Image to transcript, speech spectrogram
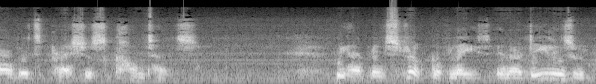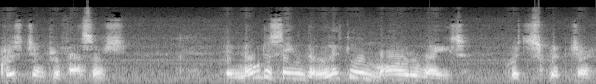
of its precious contents? We have been struck of late in our dealings with Christian professors in noticing the little moral weight which Scripture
